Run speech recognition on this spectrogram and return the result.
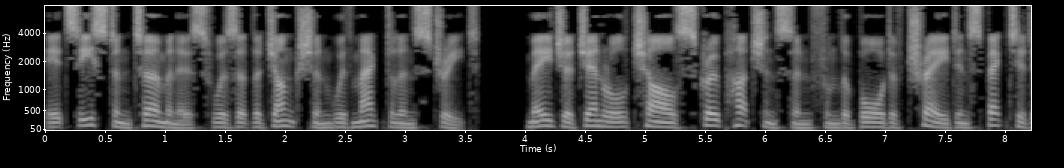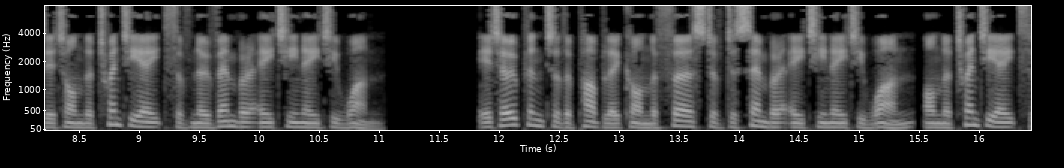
Its eastern terminus was at the junction with Magdalen Street. Major General Charles Scrope Hutchinson from the Board of Trade inspected it on 28 November 1881. It opened to the public on 1 December 1881. On 28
